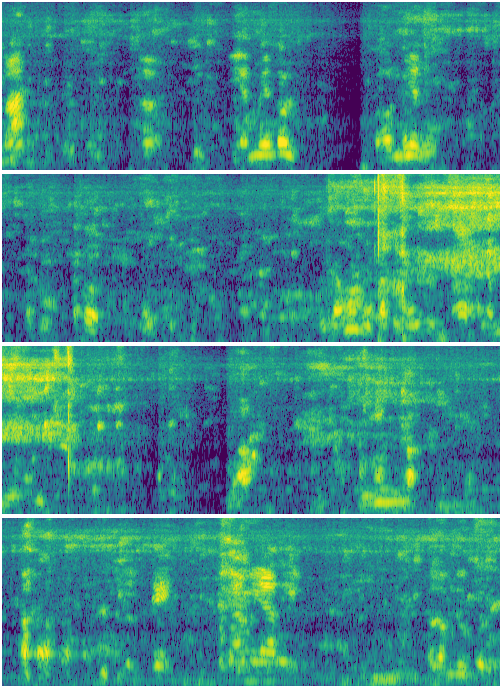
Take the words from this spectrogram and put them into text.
Ha? Iyan mo yan, tol. Baon mo yan. Ito. Kasama mo, pati kayo. Alam mo yun. Diba? Yung nga. Alam mo ito eh.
